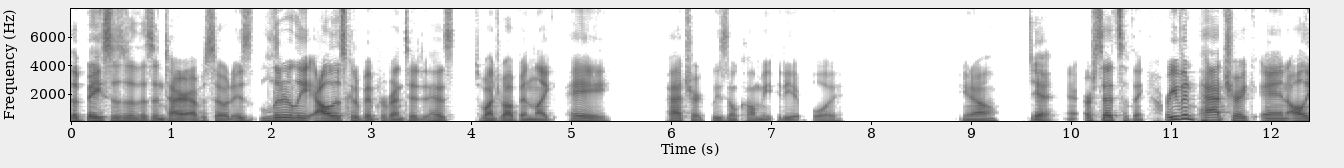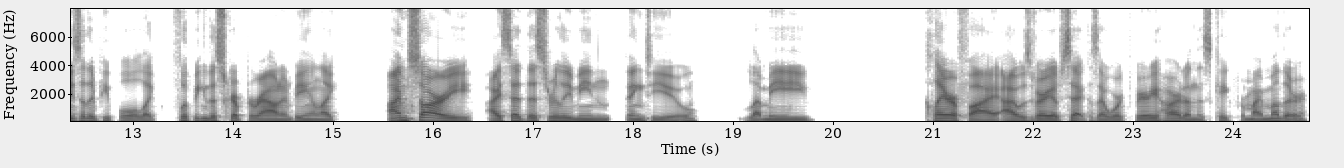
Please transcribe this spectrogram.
the basis of this entire episode is literally all this could have been prevented has SpongeBob been like, "Hey, Patrick, please don't call me idiot boy." You know? Yeah. or said something. Or even patrick and all these other people like flipping the script around and being like i'm sorry i said this really mean thing to you. Let me clarify. I was very upset because i worked very hard on this cake for my mother.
